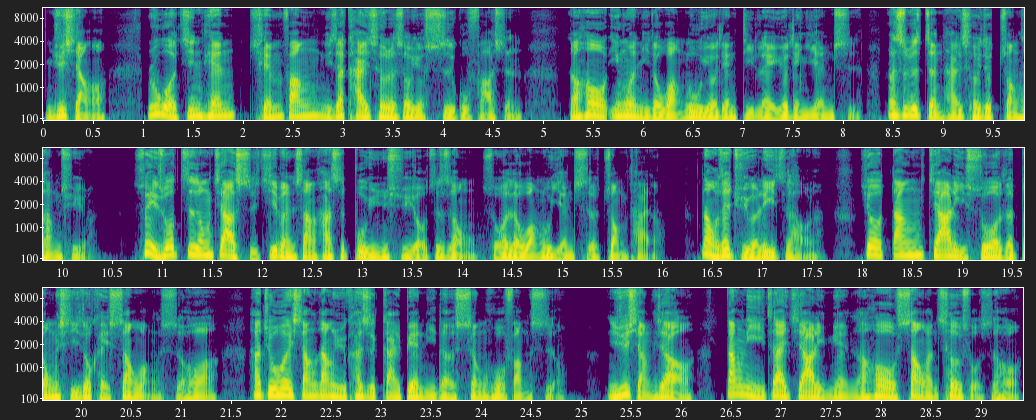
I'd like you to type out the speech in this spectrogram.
你去想哦，如果今天前方你在开车的时候有事故发生，然后因为你的网络有点 delay，有点延迟，那是不是整台车就撞上去了？所以说自动驾驶基本上它是不允许有这种所谓的网络延迟的状态哦。那我再举个例子好了，就当家里所有的东西都可以上网的时候啊，它就会相当于开始改变你的生活方式哦。你去想一下哦，当你在家里面，然后上完厕所之后，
